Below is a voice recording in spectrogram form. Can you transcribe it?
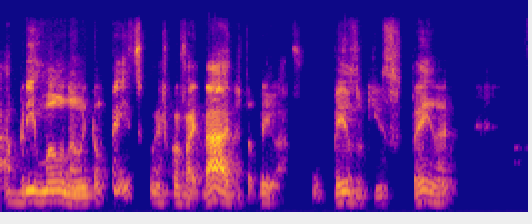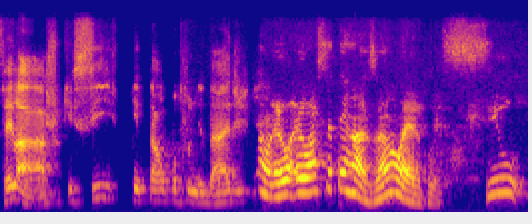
abrir mão, não. Então, tem isso mexe com a vaidade também, o peso que isso tem, né? Sei lá, acho que se pintar oportunidade. Não, eu, eu acho que você tem razão, Érico. Se o,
